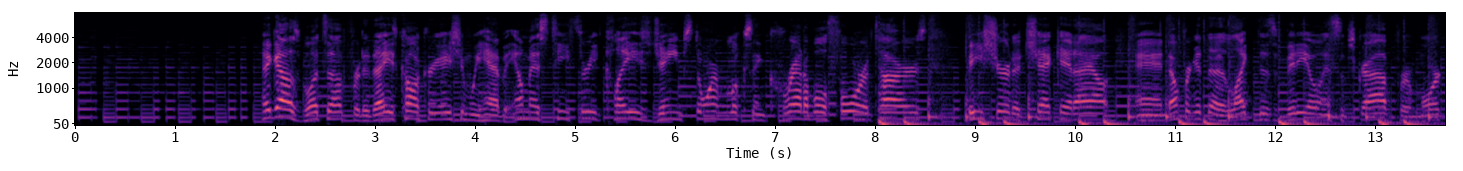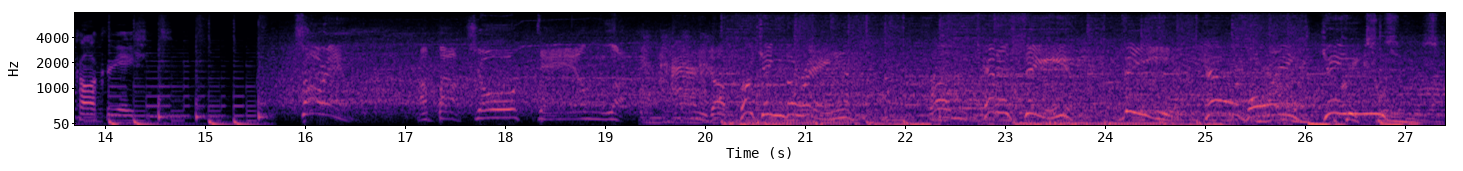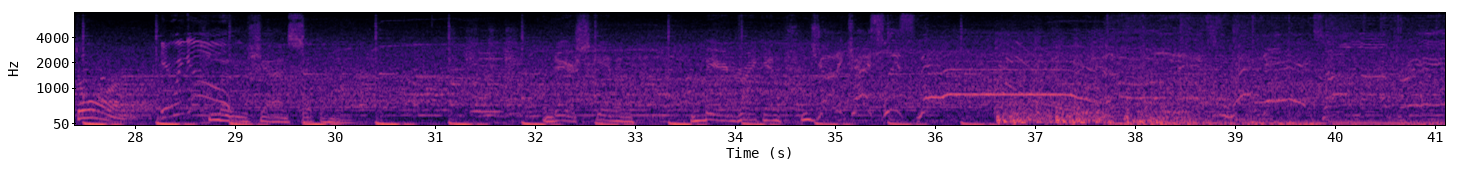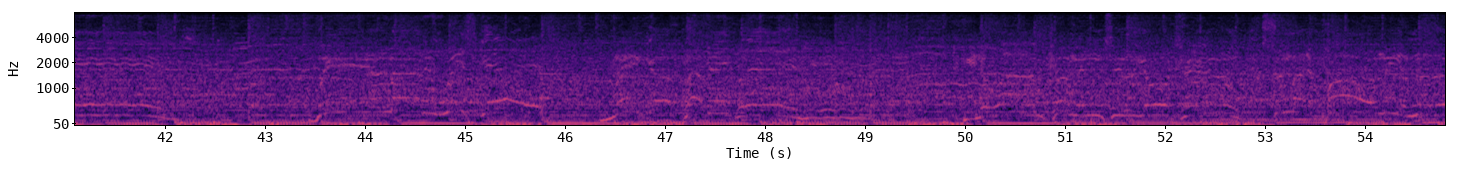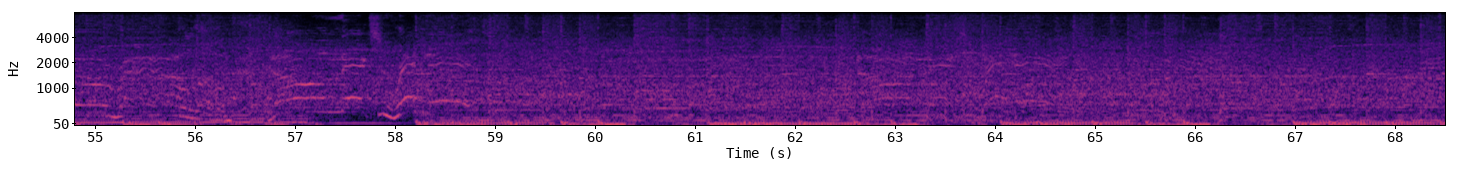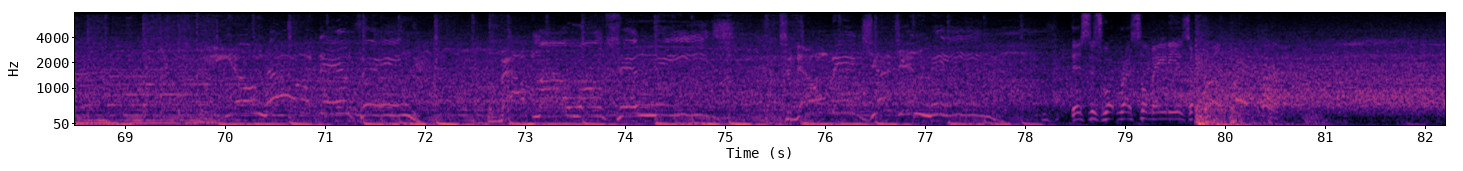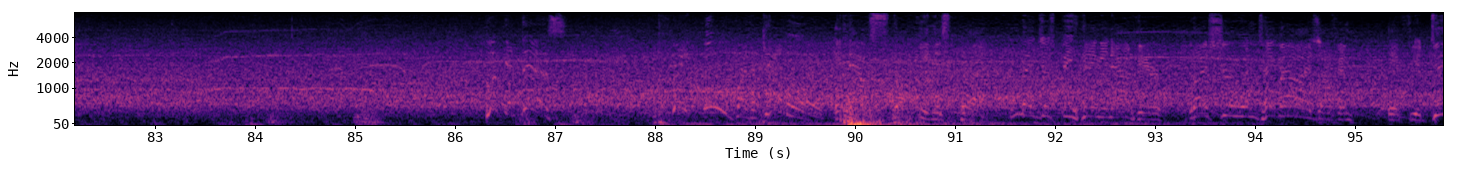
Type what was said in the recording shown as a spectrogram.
Hey guys, what's up? For today's CAW creation, we have MST3Claye's James Storm. Looks incredible, four tires. Be sure to check it out. And don't forget to like this video and subscribe for more CAW creations. Sorry about your damn luck. And approaching the ring from Tennessee, the Hellboy James moonshine sipping, deer skinning, beer drinking, Johnny Cash listening. Rednecks. Wants and needs, so don't be judging me. This is what WrestleMania is about. Look at this. Great move by the Cowboy. And now stalking his prey. He may just be hanging out here, but I sure wouldn't take my eyes off him. If you do.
